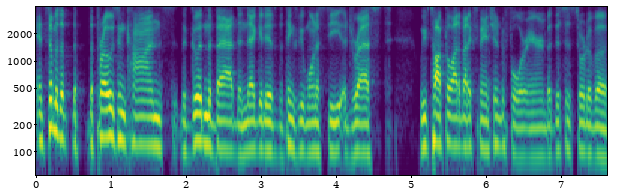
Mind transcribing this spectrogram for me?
and some of the, the, the pros and cons, the good and the bad, the negatives, the things we want to see addressed. We've talked a lot about expansion before, Aaron, but this is sort of a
